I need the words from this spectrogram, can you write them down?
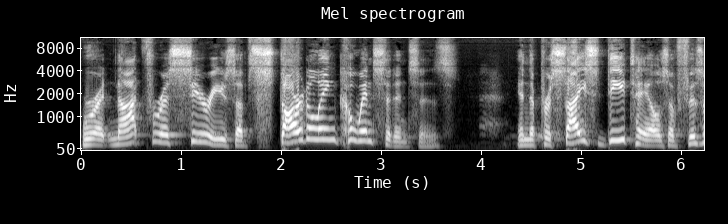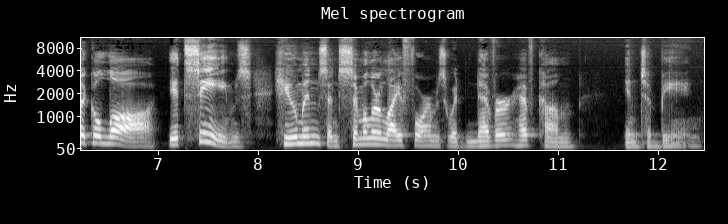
Were it not for a series of startling coincidences in the precise details of physical law, it seems humans and similar life forms would never have come into being.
